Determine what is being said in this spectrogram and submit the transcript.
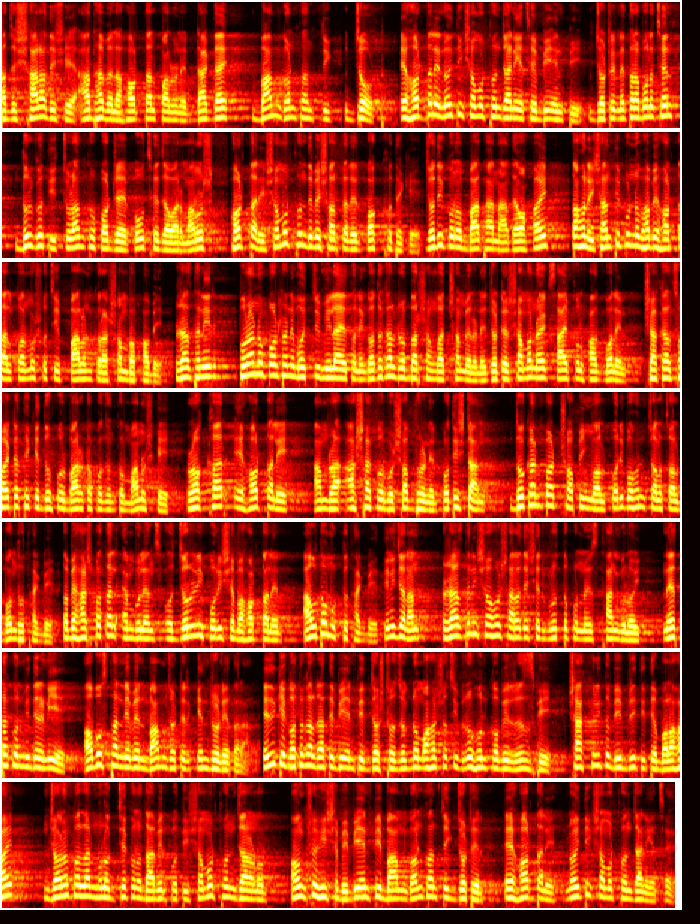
আজ সারা দেশে আধাবেলা হরতাল পালনের ডাক দেয় বাম গণতান্ত্রিক জোট। এ হরতালে নৈতিক সমর্থন জানিয়েছে বিএনপি। জোটের নেতারা বলেছেন, দুর্গতি চূড়ান্ত পর্যায়ে পৌঁছে যাওয়ার মানুষ হরতালে সমর্থন দেবে সরকারের পক্ষ থেকে। যদি কোনো বাধা না দেওয়া হয়, তাহলে শান্তিপূর্ণভাবে হরতাল কর্মসূচি পালন করা সম্ভব হবে। রাজধানীর পুরানো পল্টনে মৈত্রী মিলায়তনে গতকাল রোববার সংবাদ সম্মেলনে জোটের সমন্বয়ক সাইফুল হক বলেন, সকাল ছয়টা থেকে দুপুর বারোটা পর্যন্ত মানুষকে রক্ষার এ হরতালে আমরা আশা করব সব ধরনের প্রতিষ্ঠান দোকানপাট শপিং মল পরিবহন চলাচল বন্ধ থাকবে। তবে হাসপাতাল, অ্যাম্বুলেন্স ও জরুরি পরিষেবা হরতালের আওতামুক্ত থাকবে। তিনি জানান, রাজধানী সহ সারা দেশের গুরুত্বপূর্ণ স্থানগুলোয় নেতাকর্মীদের নিয়ে অবস্থান নেবেন বাম জোটের কেন্দ্রীয় নেতারা। এদিকে গতকাল রাতে বিএনপির জ্যেষ্ঠ যুগ্ম মহাসচিব রুহুল কবির রিজভি স্বাক্ষরিত বিবৃতিতে বলা হয়, জনকল্যাণমূলক যে কোনো দাবির প্রতি সমর্থন জানানোর অংশ হিসেবে বিএনপি বাম গণতান্ত্রিক জোটের এ হরতালে নৈতিক সমর্থন জানিয়েছে।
